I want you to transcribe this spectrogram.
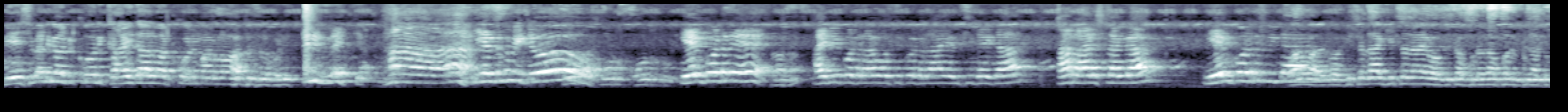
బేస్మెంట్ కట్టుకొని కాగితాలు పట్టుకొని మనం ఆఫీసులో పడి ఎందుకు బిడ్డు ఏం కోటరే? ఐబీ కోటరా ఓసీ కోటరా ఎల్సీ డేటా ఆ రాజస్థాంగా ఏం కోటరు బిడ్డ? గిట్టదా పలుకున్నట్టు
